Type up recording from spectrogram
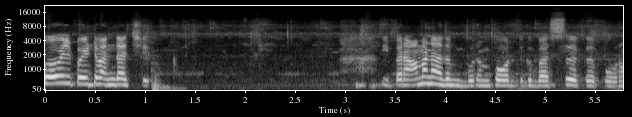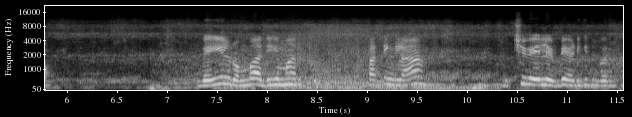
கோவில் போயிட்டு வந்தாச்சு. இப்போ ராமநாதபுரம் போகிறதுக்கு பஸ்ஸுக்கு போகிறோம் வெயில் ரொம்ப அதிகமாக இருக்குது பார்த்தீங்களா உச்சி வெயில் எப்படி அடிக்குது பாருங்க.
